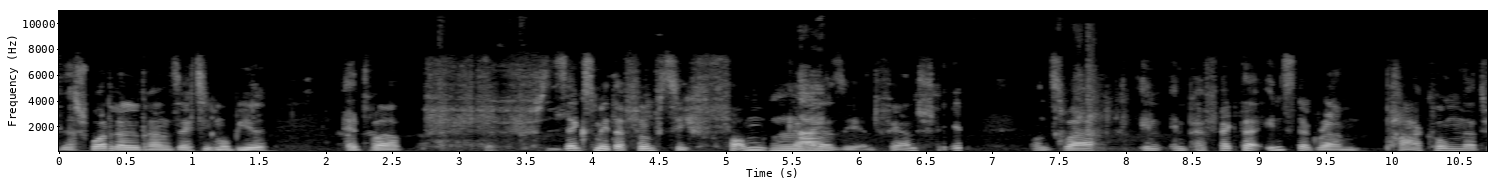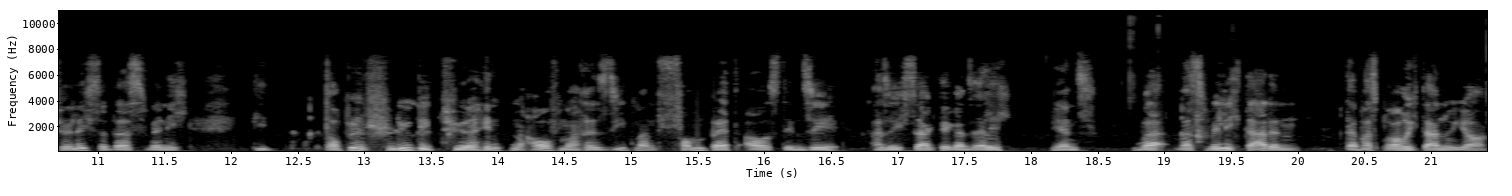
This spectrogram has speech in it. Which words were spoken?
das Sportradio 360 Mobil etwa 6,50 Meter vom Nein. Gardasee entfernt steht und zwar in, in perfekter Instagram-Parkung natürlich, sodass, wenn ich die Doppelflügeltür hinten aufmache, sieht man vom Bett aus den See. Also ich sage dir ganz ehrlich, Jens, wa, was will ich da denn was brauche ich da New York?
